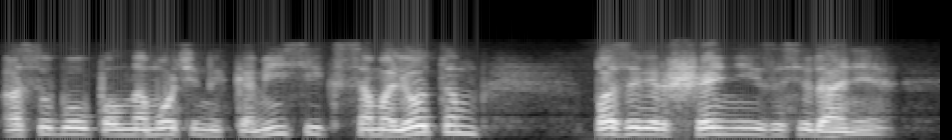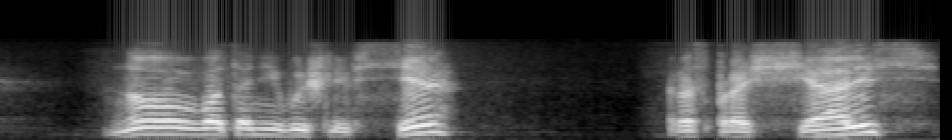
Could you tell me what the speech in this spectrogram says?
особо уполномоченных комиссий к самолетам по завершении заседания — но вот они вышли все, распрощались.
